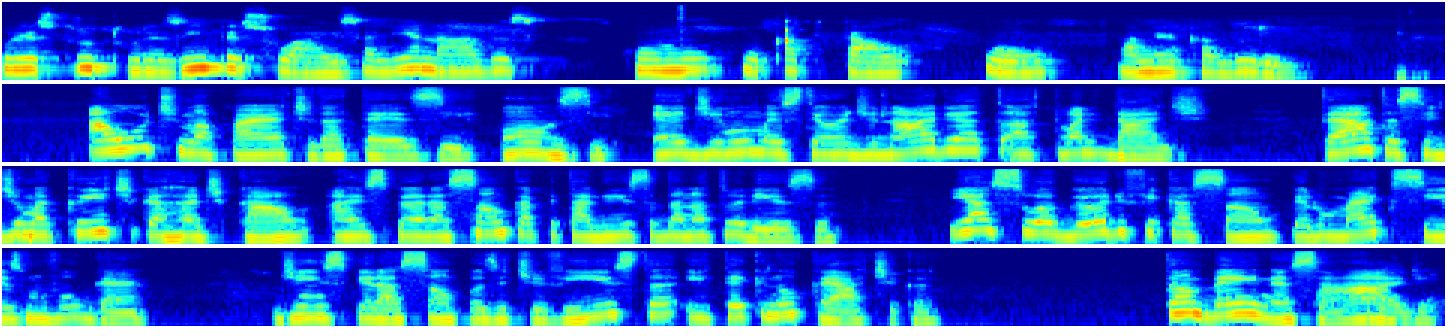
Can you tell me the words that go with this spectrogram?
por estruturas impessoais alienadas como o capital ou a mercadoria. A última parte da tese 11 é de uma extraordinária atualidade. Trata-se de uma crítica radical à exploração capitalista da natureza e à sua glorificação pelo marxismo vulgar, de inspiração positivista e tecnocrática. Também nessa área,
